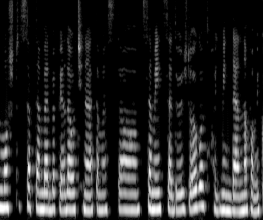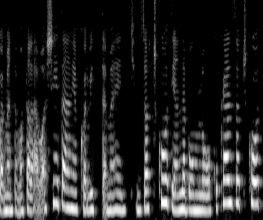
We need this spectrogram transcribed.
most szeptemberben például csináltam ezt a szemétszedős dolgot, hogy minden nap, amikor mentem a talával sétálni, akkor vittem egy zacskót, ilyen lebomló kukászacskót,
